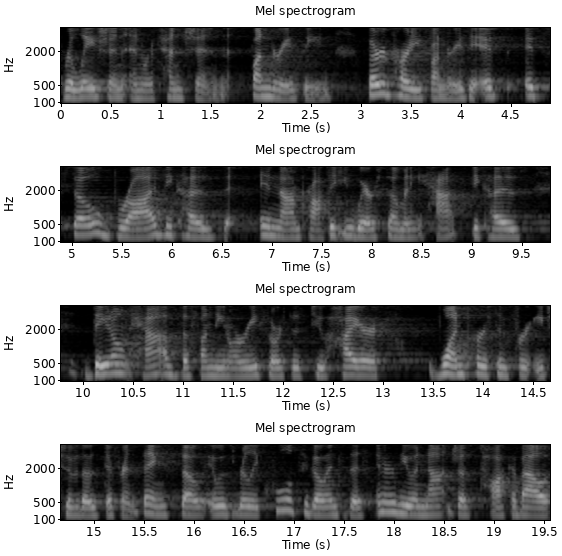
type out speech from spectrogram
relation and retention, fundraising, third party fundraising. It's it's so broad because in nonprofit you wear so many hats because they don't have the funding or resources to hire one person for each of those different things. So it was really cool to go into this interview and not just talk about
